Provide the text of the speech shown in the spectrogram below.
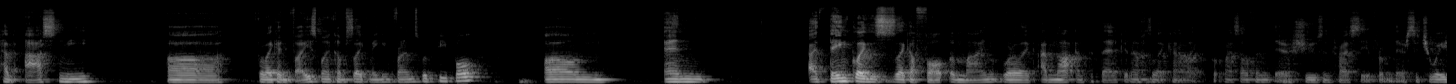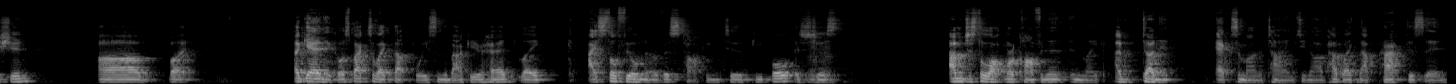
have asked me, uh, for like advice when it comes to like making friends with people, um, and I think like this is like a fault of mine where like I'm not empathetic enough to like kind of like put myself in their shoes and try to see it from their situation. Uh, but again, it goes back to like that voice in the back of your head. Like I still feel nervous talking to people. It's just I'm just a lot more confident in like I've done it X amount of times. You know, I've had like that practice in,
